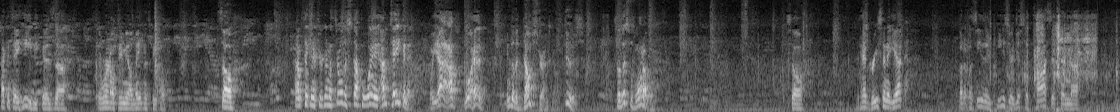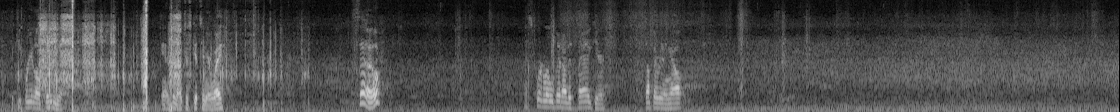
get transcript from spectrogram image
I can say he because uh, there were no female maintenance people. So I'm thinking if you're going to throw this stuff away, I'm taking it. Well, yeah, go ahead into the dumpster. I was going, dudes. So this was one of them. So it had grease in it yet, but it was easier easier just to toss it than uh, to keep relocating it and you know it just gets in your way. So I squirt a little bit on this bag here, dump everything out.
